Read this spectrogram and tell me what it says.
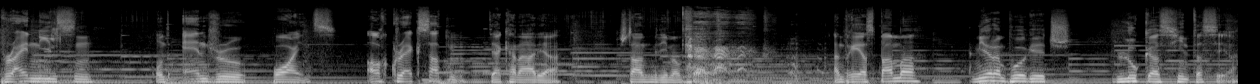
Brian Nielsen und Andrew Boynes. Auch Greg Sutton, der Kanadier, stand mit ihm am Feld. Andreas Bammer, Miran Burgic, Lukas Hinterseer.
